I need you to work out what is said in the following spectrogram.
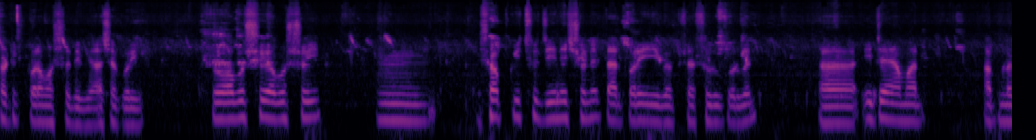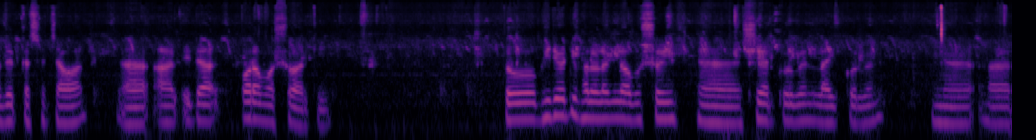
সঠিক পরামর্শ দেবে আশা করি। তো অবশ্যই, অবশ্যই সব কিছু জেনে শুনে তারপরেই এই ব্যবসা শুরু করবেন। এটাই আমার আপনাদের কাছে চাওয়া। আর এটা পরামর্শ আর কি তো ভিডিওটি ভালো লাগলে অবশ্যই শেয়ার করবেন, লাইক করবেন। আর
